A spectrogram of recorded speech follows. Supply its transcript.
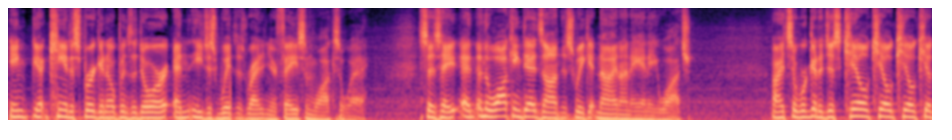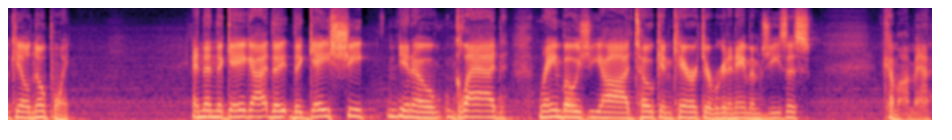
In, uh, Candice Bergen opens the door and he just whizzes right in your face and walks away. Says, "Hey," and, and The Walking Dead's on this week at nine on A and E. Watch. All right, so we're gonna just kill, kill, kill, kill, kill. No point. And then the gay guy, the, the gay chic, you know, GLAAD rainbow jihad token character, we're gonna name him Jesus. Come on, man.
